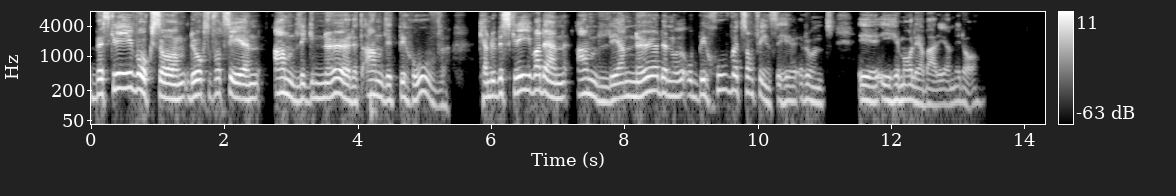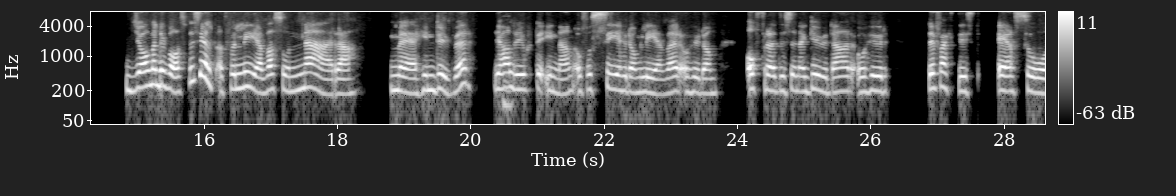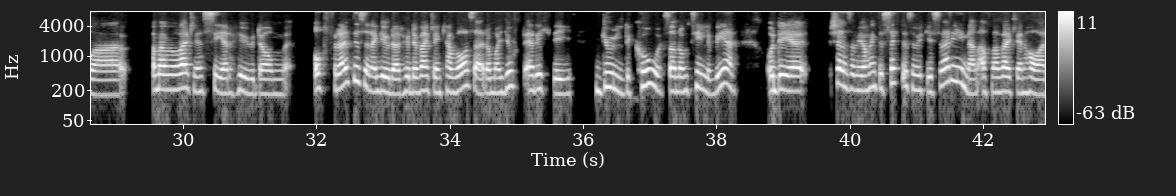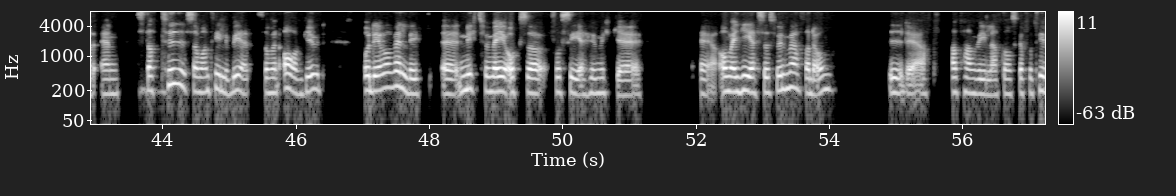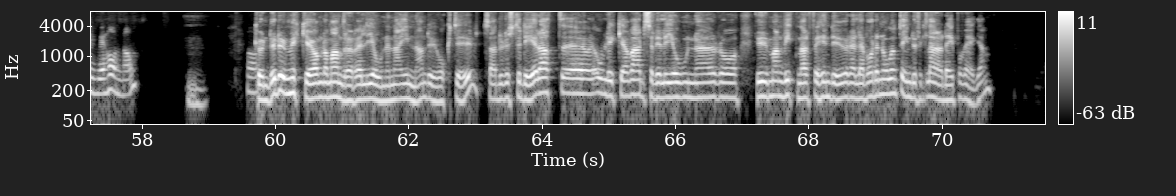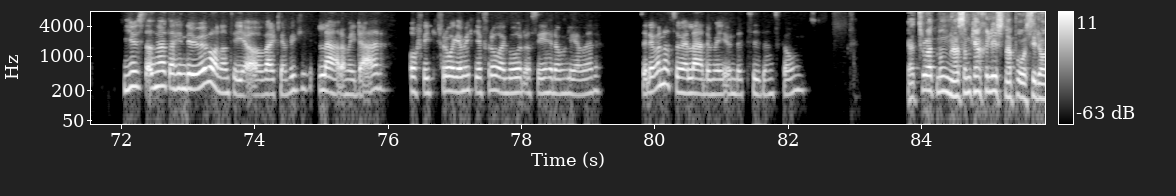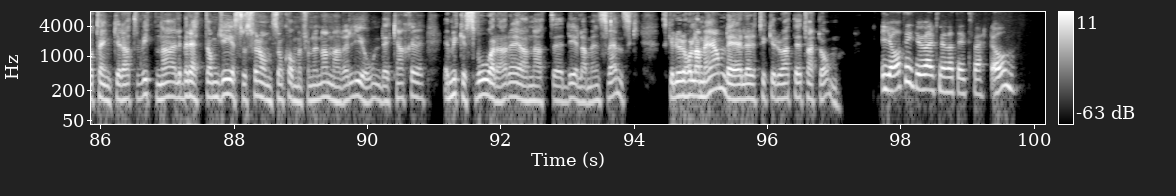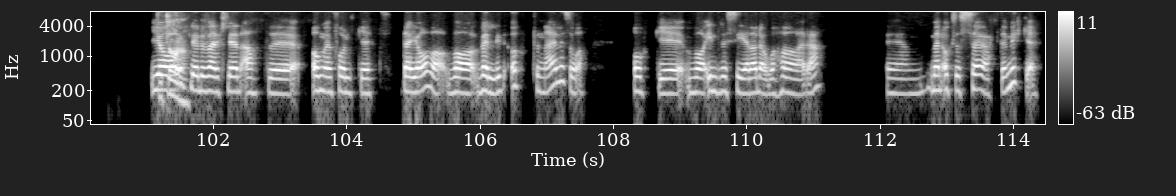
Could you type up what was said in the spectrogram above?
Beskriv också, du har också fått se en andlig nöd, ett andligt behov. Kan du beskriva den andliga nöden och behovet som finns i, runt i, i Himalayabergen idag? Ja, men det var speciellt att få leva så nära med hinduer. Jag har aldrig gjort det innan och få se hur de lever och hur de offrar till sina gudar och hur det faktiskt är så... att man verkligen ser hur de offrar till sina gudar. Hur det verkligen kan vara så här. De har gjort en riktig guldko som de tillber. Och det känns som, jag har inte sett det så mycket i Sverige innan, att man verkligen har en staty som man tillber som en avgud. Och det var väldigt eh, nytt för mig också få se hur mycket, eh, om en Jesus vill möta dem i det att, att han vill att de ska få tillbe honom. Mm. Ja. Kunde du mycket om de andra religionerna innan du åkte ut? Hade du studerat eh, olika världsreligioner och hur man vittnar för hinduer eller var det någonting du fick lära dig på vägen? Just att möta hinduer var någonting jag verkligen fick lära mig där och fick fråga mycket frågor och se hur de lever. Så det var något som jag lärde mig under tidens gång. Jag tror att många som kanske lyssnar på oss idag tänker att vittna eller berätta om Jesus för någon som kommer från en annan religion, det kanske är mycket svårare än att eh, dela med en svensk. Skulle du hålla med om det eller tycker du att det är tvärtom? Jag tycker verkligen att det är tvärtom. Jag Förklara. upplevde verkligen att eh, om en folket där jag var var väldigt öppna eller så. och eh, var intresserade av att höra. Ehm, men också sökte mycket.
